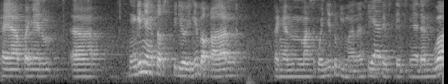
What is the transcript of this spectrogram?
kayak pengen eh, mungkin yang search video ini bakalan pengen masuk UNJ itu gimana sih Yes. tips-tipsnya dan gue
